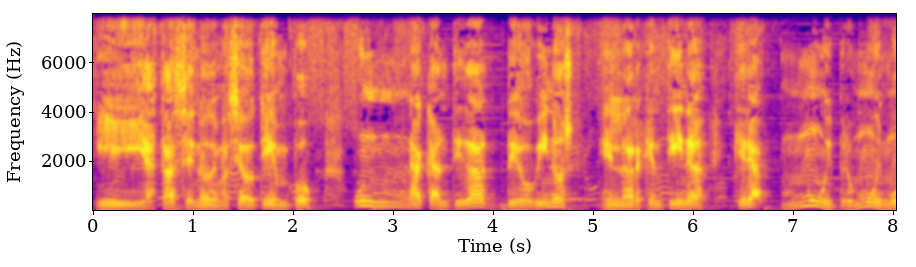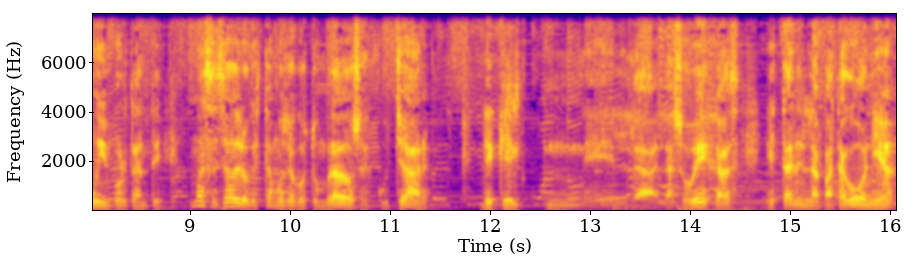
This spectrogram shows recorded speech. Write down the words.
y hasta hace no demasiado tiempo, una cantidad de ovinos en la Argentina que era muy, pero muy, muy importante. Más allá de lo que estamos acostumbrados a escuchar, de que mm, eh, la- las ovejas están en la Patagonia,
